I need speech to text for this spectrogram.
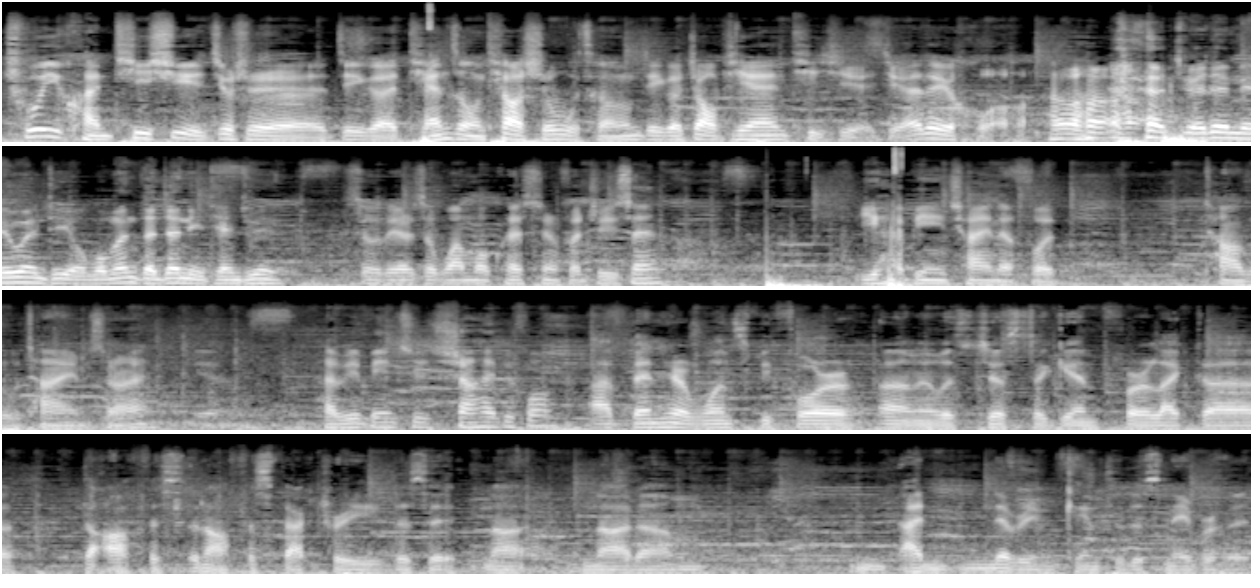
出一款 T 恤，就是这个田总跳十五层这个照片 T 恤，绝对火。绝对没问题，我们等着你，田军。so there's one more question for Jason. You have been in China for tons of times, right? Yeah. Have you been to Shanghai before? I've been here once before. Um, it was just again for like uh, the office, an office factory visit. Not, not. Um, I never even came to this neighborhood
